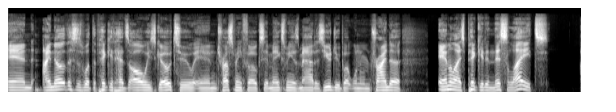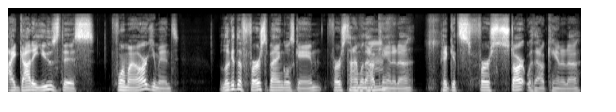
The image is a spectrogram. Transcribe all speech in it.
And I know this is what the Pickett heads always go to, and trust me, folks, it makes me as mad as you do. But when I'm trying to analyze Pickett in this light, I got to use this for my argument. Look at the first Bengals game, first time without Mhm. Canada. Pickett's first start without Canada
